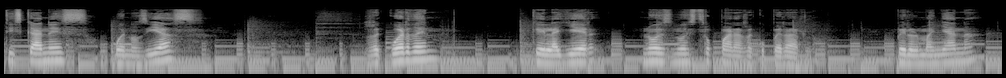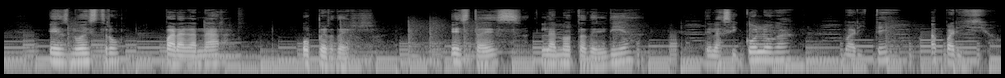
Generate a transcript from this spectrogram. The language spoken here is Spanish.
Tiscanes, buenos días. Recuerden que el ayer no es nuestro para recuperarlo, pero el mañana es nuestro para ganar o perder. Esta es la nota del día de la psicóloga Marité Aparicio.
